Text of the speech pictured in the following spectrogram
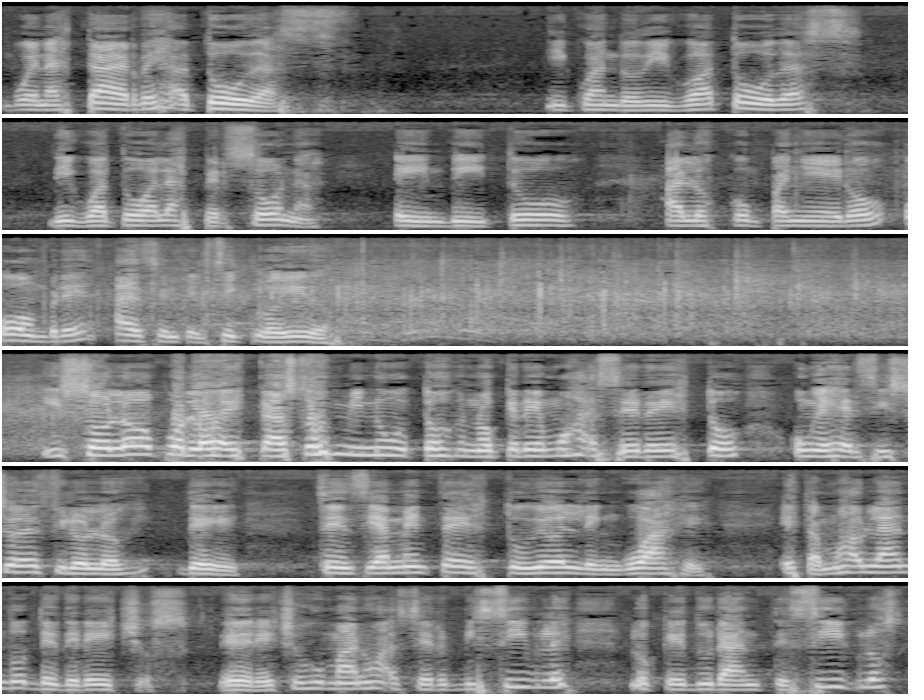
Buenas tardes a todas. Y cuando digo a todas, digo a todas las personas e invito a los compañeros hombres a sentirse incluidos. Y solo por los escasos minutos no queremos hacer esto un ejercicio de filología, de sencillamente de estudio del lenguaje. Estamos hablando de derechos, de derechos humanos a ser visibles, lo que durante siglos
